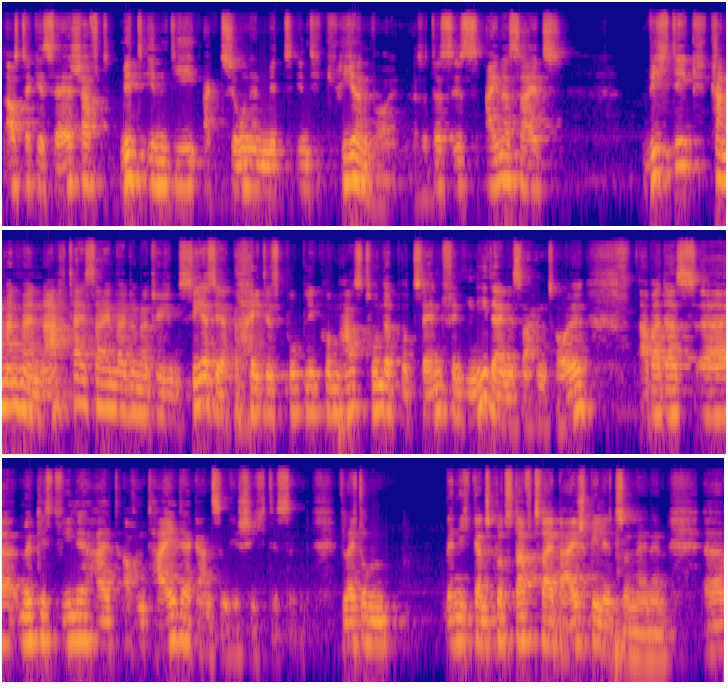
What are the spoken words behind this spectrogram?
aus der Gesellschaft mit in die Aktionen mit integrieren wollen. Also das ist einerseits Wichtig kann manchmal ein Nachteil sein, weil du natürlich ein sehr, sehr breites Publikum hast. 100 Prozent finden nie deine Sachen toll, aber dass äh, möglichst viele halt auch ein Teil der ganzen Geschichte sind. Vielleicht um wenn ich ganz kurz darf, zwei Beispiele zu nennen. Äh,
